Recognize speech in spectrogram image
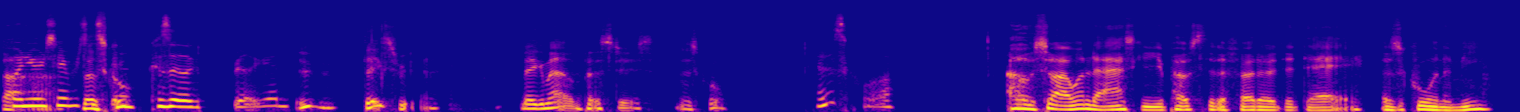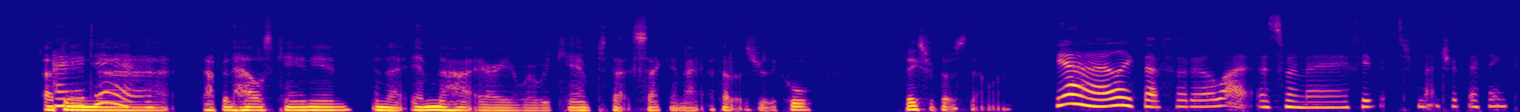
when you were in Ah, San Francisco. That's cool. Because it looked really good. Ooh, thanks for uh, making out posters. It was cool. It was cool. Oh, so I wanted to ask you. You posted a photo today. It was a cool one of me up I in. Uh, up in Hell's Canyon in that Imnaha area where we camped that second night. I thought it was really cool. Thanks for posting that one. Yeah, I like that photo a lot. That's one of my favorites from that trip, I think.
